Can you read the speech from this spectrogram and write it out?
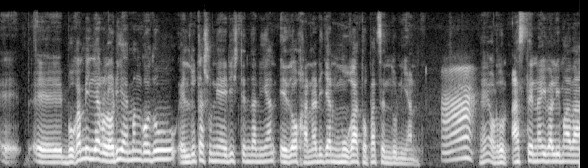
e, e, buganbilak loria emango du heldutasunea iristen danean edo janarian muga topatzen dunean. Ah, Eh? Orduan, azte nahi balima da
